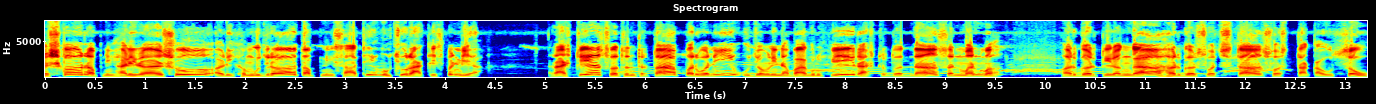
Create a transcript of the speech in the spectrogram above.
નમસ્કાર આપ નિહાળી રહ્યા છો અડીખમ ગુજરાત, આપની સાથે હું છું રાકેશ પંડ્યા. રાષ્ટ્રીય સ્વતંત્રતા પર્વની ઉજવણીના ભાગરૂપે રાષ્ટ્રધ્વજના સન્માનમાં હર ઘર તિરંગા, હર ઘર સ્વચ્છતા સ્વચ્છતા કા ઉત્સવ.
